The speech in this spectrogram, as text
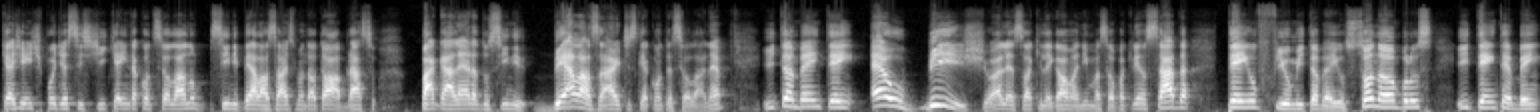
que a gente pôde assistir, que ainda aconteceu lá no Cine Belas Artes. Mandar até um abraço pra galera do Cine Belas Artes que aconteceu lá, né? E também tem É o Bicho, olha só que legal, uma animação pra criançada. Tem o filme também, o Sonâmbulos, e tem também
